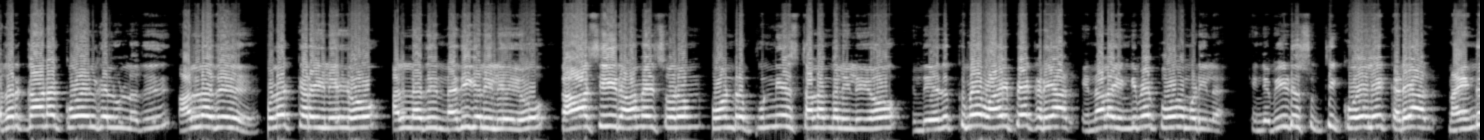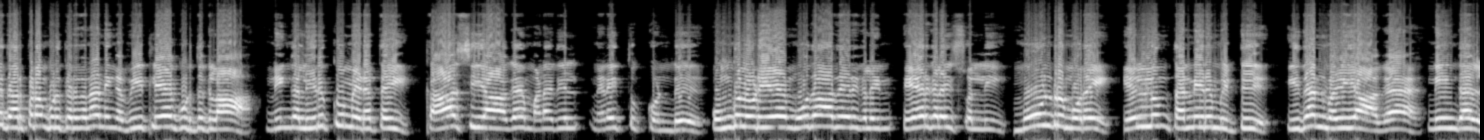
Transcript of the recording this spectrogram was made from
அதற்கான கோயில்கள் உள்ளது அல்லது குளக்கரையிலேயோ அல்லது நதிகளிலேயோ காசி ராமேஸ்வரம் போன்ற புண்ணிய ஸ்தலங்களிலேயோ. இந்த எதுக்குமே வாய்ப்பே கிடையாது. என்னால எங்குமே போக முடியல. எங்க வீடு சுத்தி கோயிலே கிடையாது. நான் எங்க தர்ப்பணம் கொடுக்கறதுனா நீங்க வீட்லயே கொடுத்துக்கலாம். நீங்கள் இருக்கும் இடத்தை காசியாக மனதில் நினைத்து கொண்டு உங்களுடைய மூதாதையர்களின் பெயர்களை சொல்லி மூன்று முறை எள்ளும் தண்ணீரும் விட்டு இதன் வழியாக நீங்கள்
